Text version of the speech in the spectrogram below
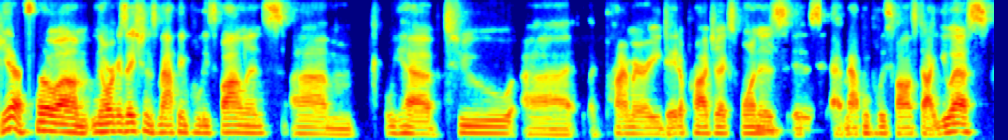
Yeah, so um, the organization is Mapping Police Violence. Um, we have two uh, like primary data projects. One mm-hmm. is is at mappingpoliceviolence.us,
